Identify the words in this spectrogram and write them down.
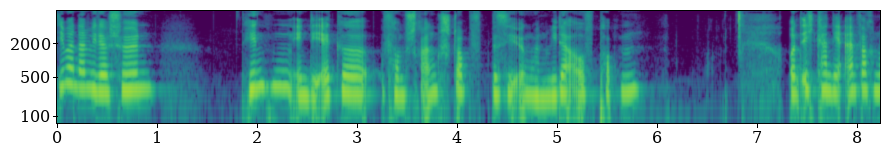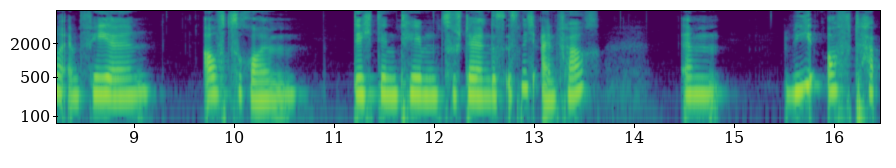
die man dann wieder schön hinten in die Ecke vom Schrank stopft, bis sie irgendwann wieder aufpoppen. Und ich kann dir einfach nur empfehlen, aufzuräumen, dich den Themen zu stellen. Das ist nicht einfach. Ähm, wie oft habe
